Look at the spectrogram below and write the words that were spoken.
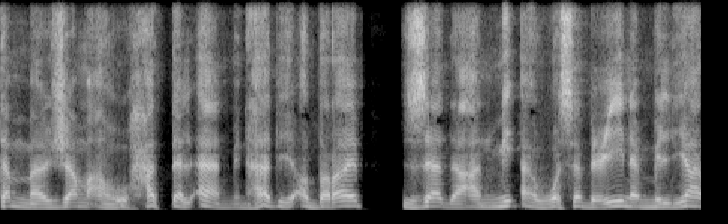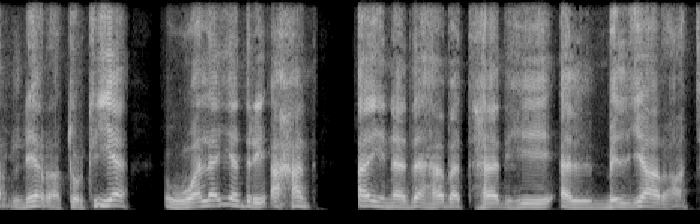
تم جمعه حتى الآن من هذه الضرائب زاد عن 170 مليار ليرة تركية ولا يدري أحد أين ذهبت هذه المليارات.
